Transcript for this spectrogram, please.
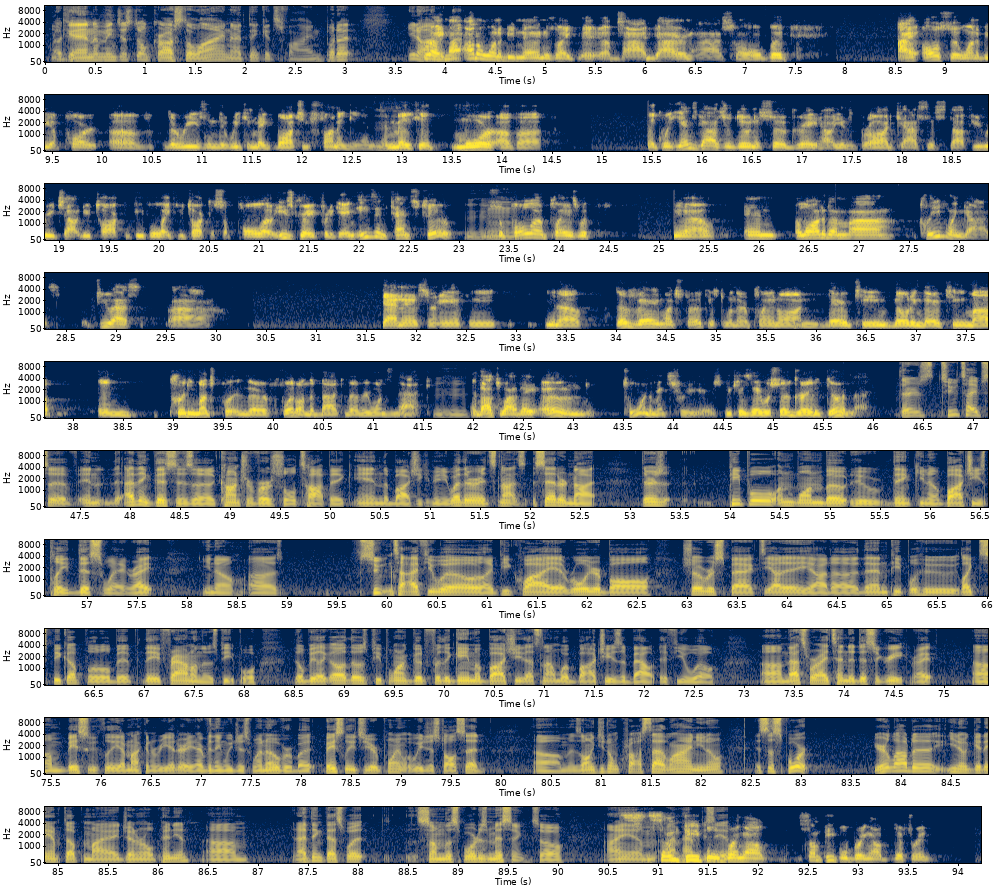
Again, I mean, just don't cross the line. I think it's fine. But, I, you know, right. I, I don't want to be known as like a bad guy or an asshole, but I also want to be a part of the reason that we can make bocce fun again and make it more of a like what Jens guys are doing is so great. How Jens broadcasts this stuff. You reach out and you talk to people like you talk to Sapolo. He's great for the game. He's intense too. Mhm. Sapolo plays with, you know, and a lot of them uh, Cleveland guys. If you ask uh, Dennis or Anthony, you know, they're very much focused when they're playing on their team, building their team up, and pretty much putting their foot on the back of everyone's neck. Mhm. And that's why they owned tournaments for years because they were so great at doing that. There's two types of, and I think this is a controversial topic in the bocce community, whether it's not said or not. There's people on one boat who think, you know, bocce's played this way, right? You know, uh, suit and tie, if you will, like be quiet, roll your ball, show respect, yada, yada. Then people who like to speak up a little bit, they frown on those people. They'll be like, oh, those people aren't good for the game of bocce. That's not what bocce is about, if you will. Um, that's where I tend to disagree, right? Um, basically, I'm not going to reiterate everything we just went over, but basically, to your point, what we just all said. Um, as long as you don't cross that line, you know, it's a sport. You're allowed to, you know, get amped up, in my general opinion. Um, and I think that's what some of the sport is missing. So I am. some I'm happy to people see it. bring out some people bring out different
